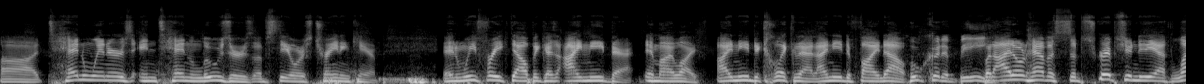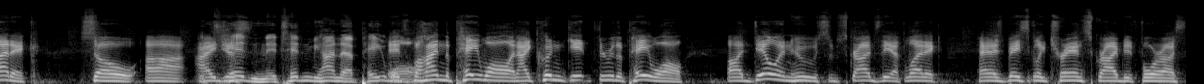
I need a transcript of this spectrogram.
uh, 10 winners and 10 losers of Steelers training camp. And we freaked out because I need that in my life. I need to click that. I need to find out. Who could it be? But I don't have a subscription to the Athletic. So uh, I It's just. hidden. It's hidden behind that paywall. It's behind the paywall, and I couldn't get through the paywall. Uh, Dylan, who subscribes to the Athletic, has basically transcribed it for us.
